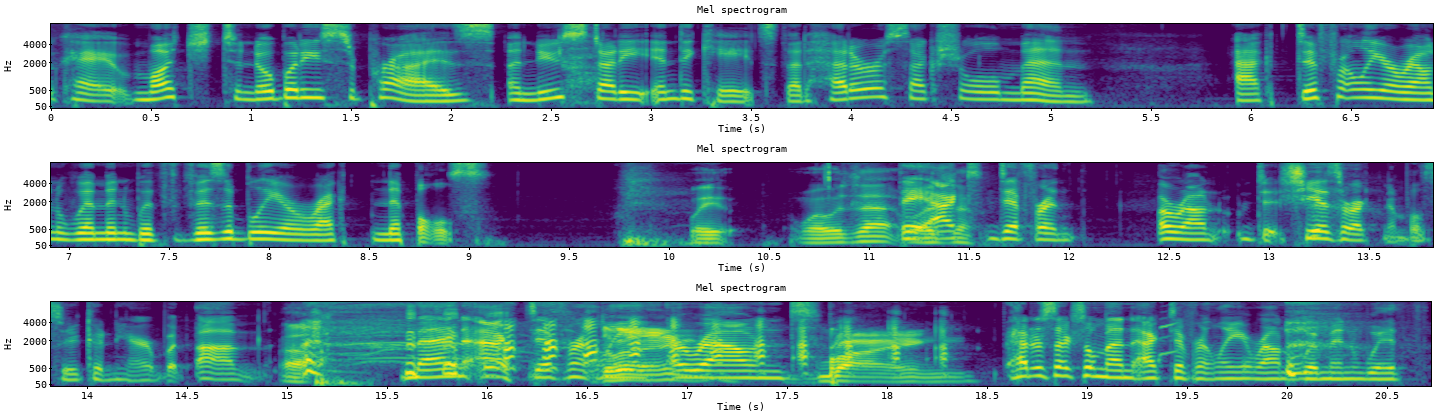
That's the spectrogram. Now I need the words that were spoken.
Okay, much to nobody's surprise, a new study indicates that heterosexual men act differently around women with visibly erect nipples. Wait, what was that? They What act that? different around. She has erect nipples, so you couldn't hear. But um, Oh. men act differently around Bling. heterosexual men act differently around women with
